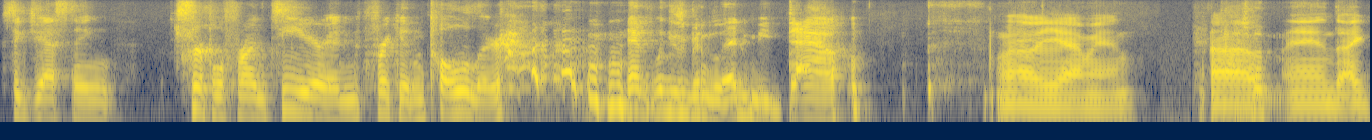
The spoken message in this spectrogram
suggesting Triple Frontier and freaking Polar. Netflix has been letting me down. Oh yeah, man. Uh, and I,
